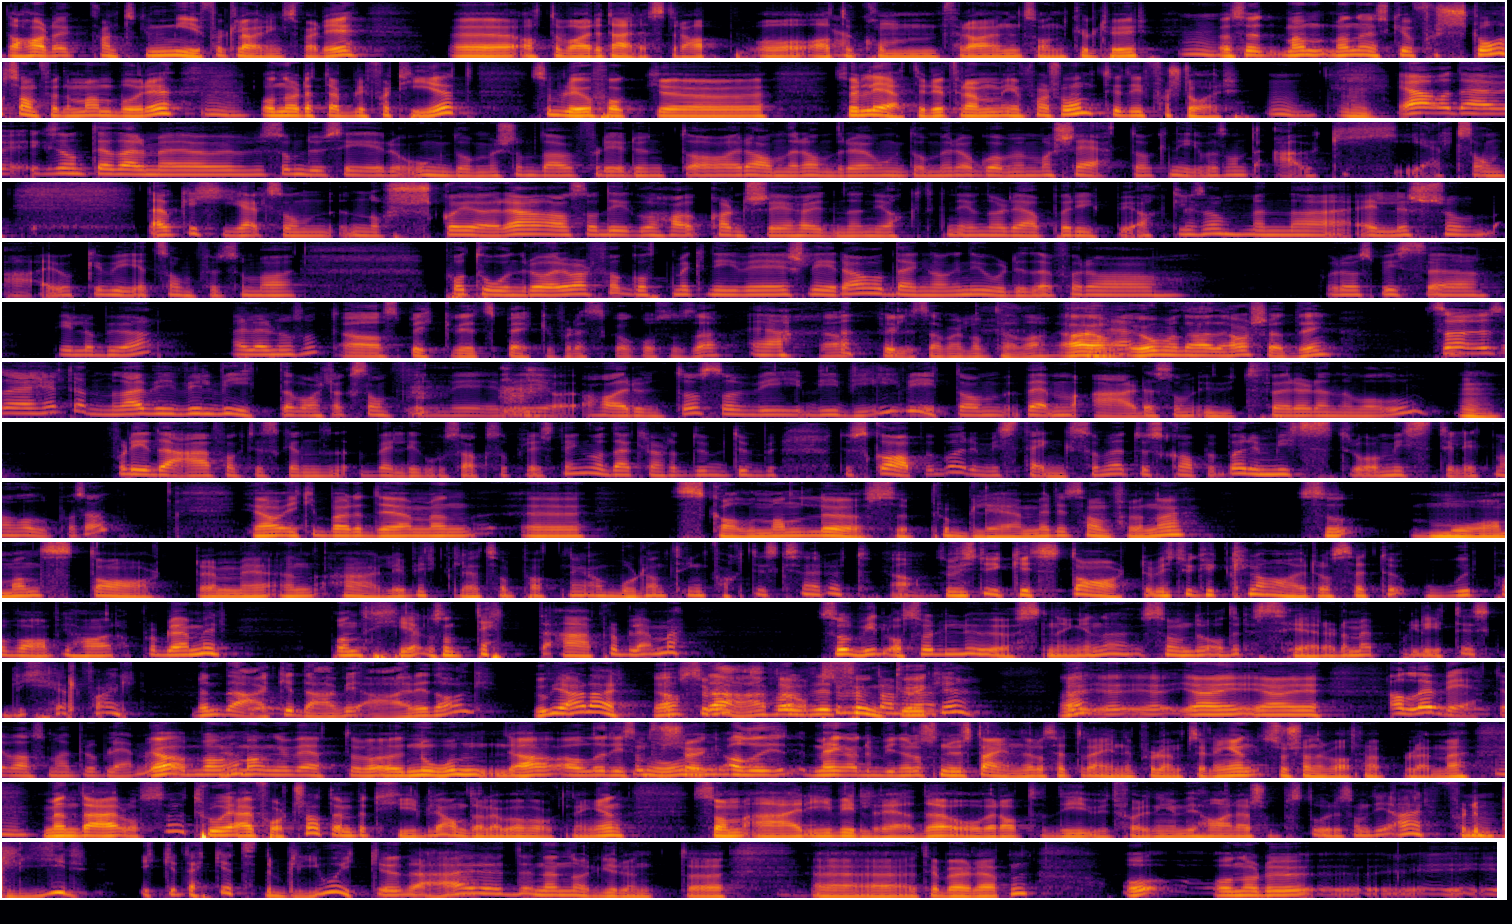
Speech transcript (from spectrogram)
da har det ganske mye forklaringsverdi eh, at det var et æresdrap, og at det kom fra en sånn kultur. Altså, man, man ønsker å forstå samfunnet man bor i, og når dette blir fortiet, så blir jo folk eh, Så leter de frem informasjon til de forstår. Ja, og det er jo ikke sant, det der med, som du sier, ungdommer som da flyr rundt og raner andre ungdommer og går med machete og kniv og sånt, det er jo ikke helt sånn det er jo ikke helt sånn norsk å gjøre. Altså, De har kanskje i høyden en jaktkniv når de er på rypejakt, liksom. Men uh, ellers så er jo ikke vi et samfunn som har på 200 år i hvert fall gått med kniv i slira. Og den gangen gjorde de det for å, for å spise pil og bue, eller noe sånt. Ja, Spikke litt spekeflesk og kose seg. Ja. Ja, Pille seg mellom tenna. Ja, ja. Jo, men det, det har skjedd ting. Så, så jeg er helt enig med deg. Vi vil vite hva slags samfunn vi, vi har rundt oss. Og vi, vi vil vite om hvem er det som utfører denne volden. Fordi det er faktisk en veldig god saksopplysning. Og det er klart at du, du, du skaper bare mistenksomhet. Du skaper bare mistro og mistillit med å holde på sånn. Ja, og ikke bare det, men eh, skal man løse problemer i samfunnet, så må man starte med en ærlig virkelighetsoppfatning av hvordan ting faktisk ser ut. Ja. Så hvis du ikke starter, hvis du ikke klarer å sette ord på hva vi har av problemer, på en hel, sånn, dette er problemet, så vil også løsningene som du adresserer det med politisk, bli helt feil. Men det er ikke der vi er i dag. Jo, vi er der. Ja, Absolutt. det, er, for det, absolutt funker jo er. ikke. Jeg, jeg, jeg, jeg, Alle vet jo hva som er problemet. ja, ma mange vet Noen, ja, alle de som Noen- forsøker alle, Med en gang du begynner å snu steiner og setter deg inn i problemstillingen, så skjønner du hva som er problemet. Men det er også, tror jeg fortsatt, en betydelig andel av befolkningen som er i villrede over at de utfordringene vi har, er såpass store som de er. For det blir ikke dekket. Det blir jo ikke Det er denne Norge Rundt-tilbøyeligheten. og, og når du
